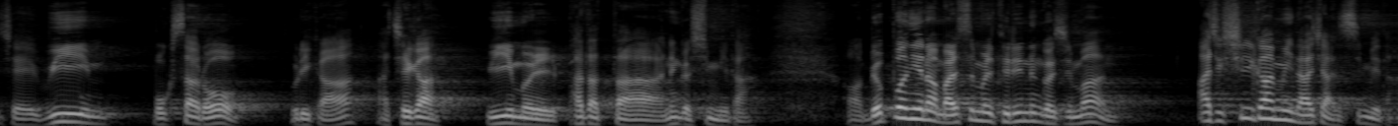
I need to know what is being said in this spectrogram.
이제 위임 목사로 우리가 아, 제가 위임을 받았다는 것입니다. 어, 몇 번이나 말씀을 드리는 거지만 아직 실감이 나지 않습니다.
